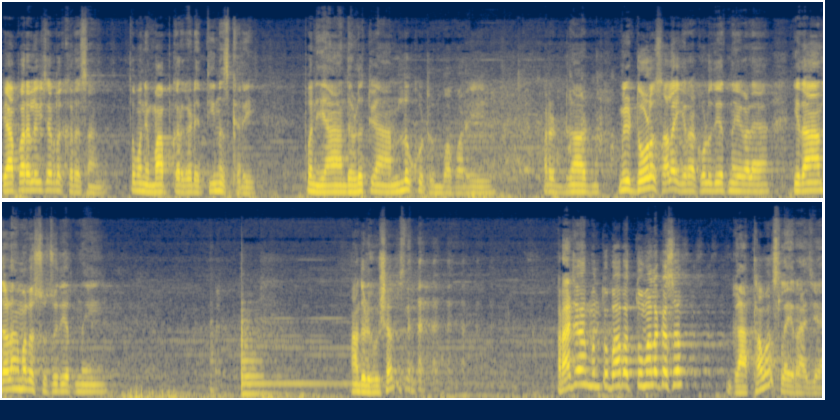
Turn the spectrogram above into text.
व्यापाऱ्याला विचारलं खरं सांग. तो म्हणे माफ करगड्या तीनच खरे. पण या आंधळ तू आणलं कुठून बाबा रे अरे मी डोळं साला हिरा कळू देत नाही गळ्या इथं आंधळा आम्हाला सुचू देत नाही आंधळी हुशार राजा म्हणतो बाबा तुम्हाला कसं गाथा वाचलाय राजा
